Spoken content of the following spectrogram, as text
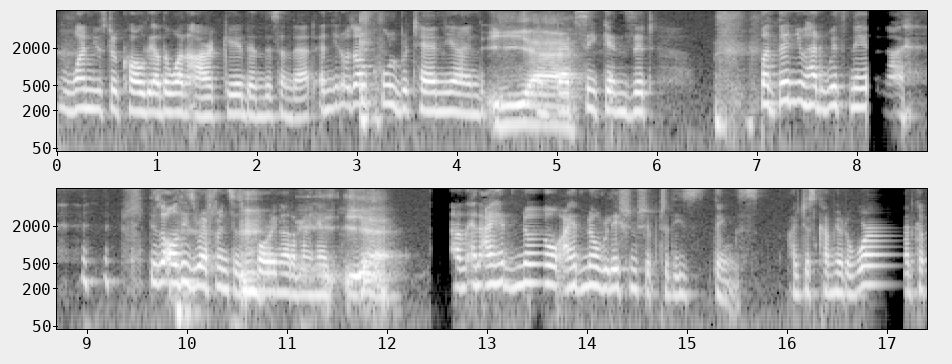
one used to call the other one our kid, and this and that. And you know, it was all Cool Britannia and, Yeah. and Patsy Kensit. But then you had with I. There's all these references pouring out of my head Yeah. um, and I had no I had no relationship to these things. I just come here to work. I'd come,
